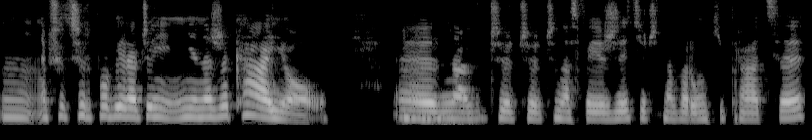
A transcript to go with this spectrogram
mm, na przykład Szerpowie raczej nie narzekają e, mhm. na, czy, czy, czy na swoje życie, czy na warunki pracy, Mm,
